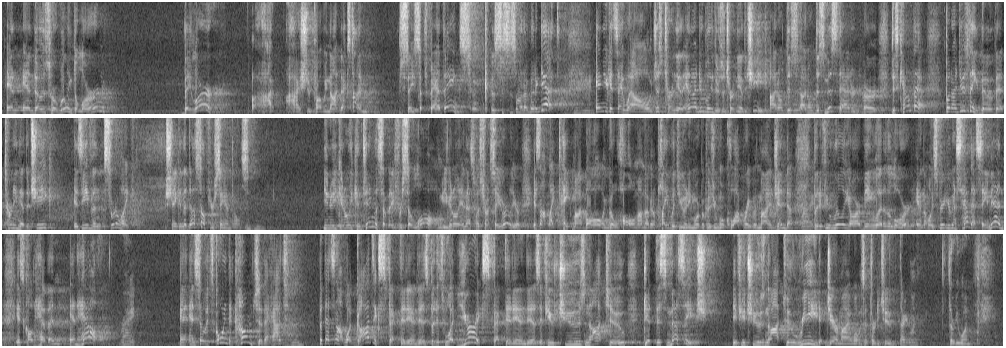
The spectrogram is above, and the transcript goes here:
and, and those who are willing to learn, they learn. Uh, I, I should probably not next time say such bad things because this is what I'm going to get. And you can say, well, just turn the other. And I do believe there's a turn the other cheek. I don't dis, I don't dismiss that or, or discount that. But I do think though that turning the other cheek is even sort of like shaking the dust off your sandals. Mm-hmm. You know, you can only contend with somebody for so long. You can only, and that's what I was trying to say earlier. It's not like take my ball and go home. I'm not going to play with you anymore because you won't cooperate with my agenda. Right. But if you really are being led of the Lord and the Holy Spirit, you're going to have that same end. It's called heaven and hell. Right. And, and so it's going to come to that. Mm-hmm. But that's not what God's expected end is, but it's what your expected end is if you choose not to get this message. If you choose not to read Jeremiah, what was it, 32? 31. 31.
